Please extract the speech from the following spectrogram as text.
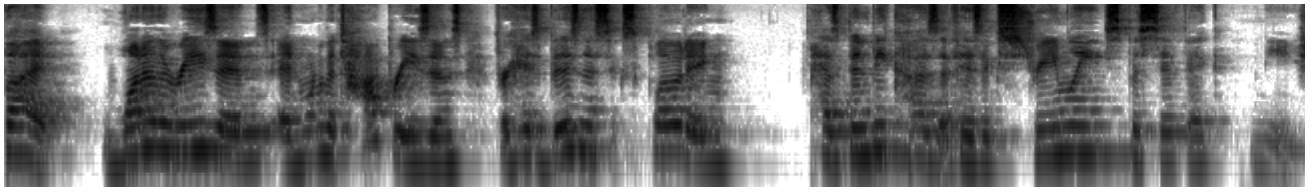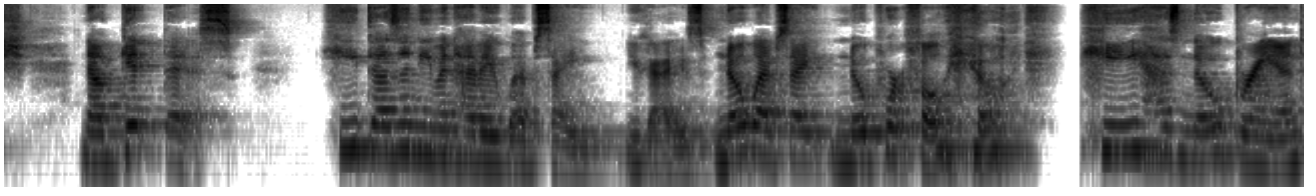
But one of the reasons, and one of the top reasons for his business exploding has been because of his extremely specific niche. Now, get this he doesn't even have a website, you guys. No website, no portfolio. he has no brand.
